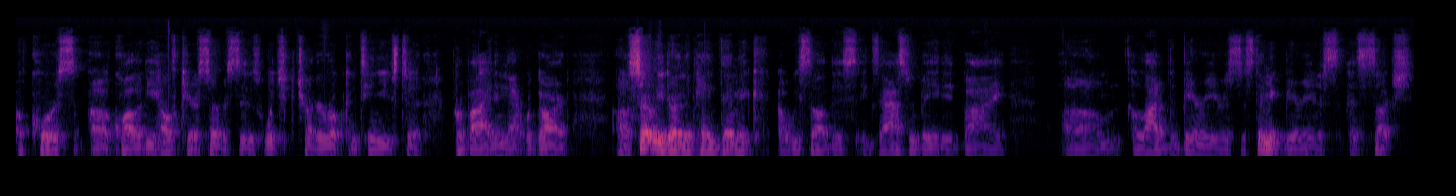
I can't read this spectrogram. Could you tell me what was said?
of course, uh, quality healthcare services, which Charter Oak continues to provide in that regard. Uh, certainly during the pandemic, uh, we saw this exacerbated by um, a lot of the barriers, systemic barriers as such,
